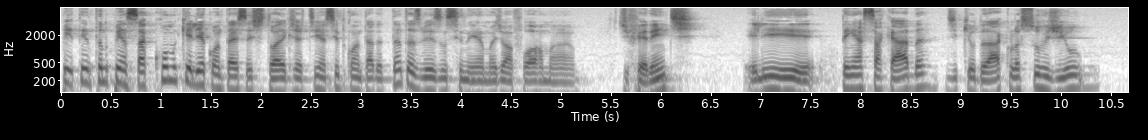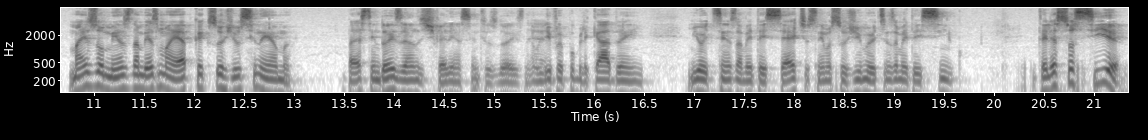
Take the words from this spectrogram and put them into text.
tentando pensar como que ele ia contar essa história que já tinha sido contada tantas vezes no cinema de uma forma diferente, ele tem a sacada de que o Drácula surgiu mais ou menos na mesma época que surgiu o cinema. Parece que tem dois anos de diferença entre os dois. Né? É. O livro foi publicado em 1897, o cinema surgiu em 1895. Então ele associa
